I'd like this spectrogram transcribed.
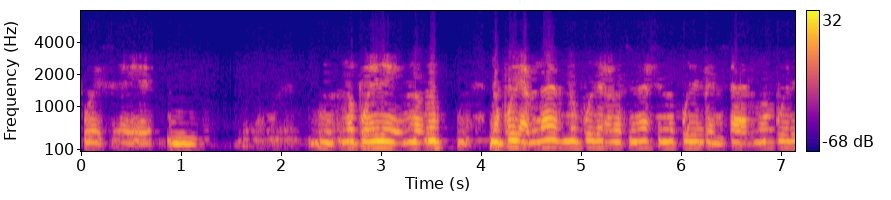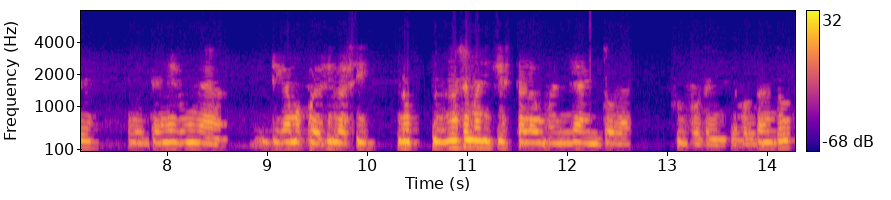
pues eh, no puede no, no, puede hablar, no puede relacionarse, no puede pensar, no puede eh, tener una, digamos, por decirlo así, no, no se manifiesta la humanidad en toda su potencia. Por tanto,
